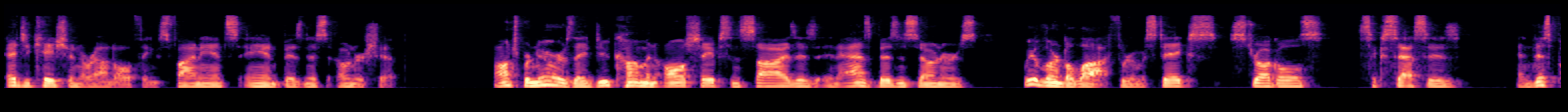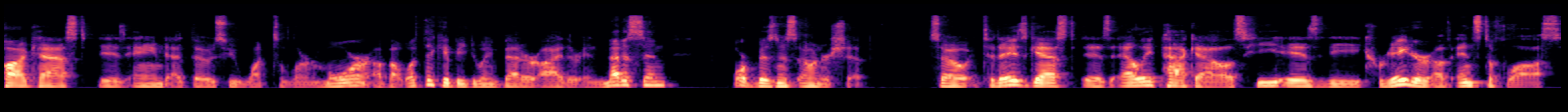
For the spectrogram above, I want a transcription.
education around all things finance, and business ownership. Entrepreneurs, they do come in all shapes and sizes. And as business owners, we've learned a lot through mistakes, struggles, successes. And this podcast is aimed at those who want to learn more about what they could be doing better either in medicine or business ownership. So today's guest is Eli Packouz. He is the creator of InstaFloss.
